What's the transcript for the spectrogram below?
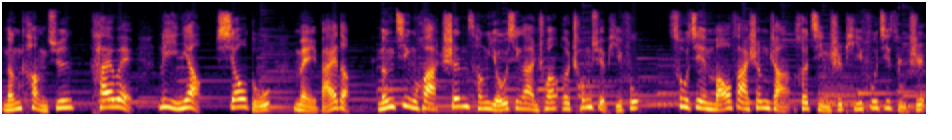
能抗菌、开胃、利尿、消毒、美白等。能净化深层油性暗疮和充血皮肤，促进毛发生长和紧实皮肤及组织，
